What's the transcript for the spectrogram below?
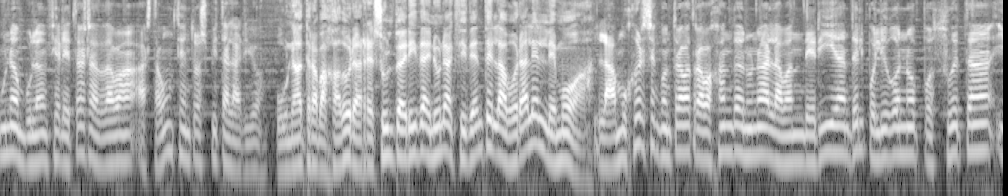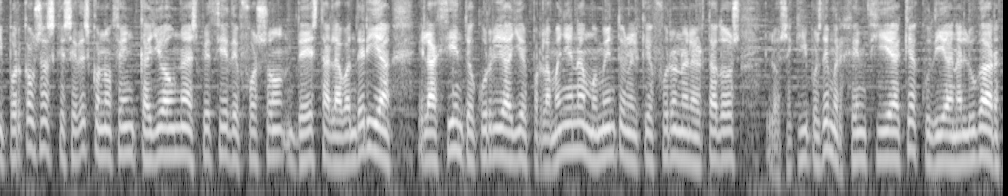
una ambulancia le trasladaba hasta un centro hospitalario. Una trabajadora resulta herida en un accidente laboral en Lemoa. La mujer se encontraba trabajando en una lavandería del polígono Pozueta y por causas que se desconocen cayó a una especie de foso de esta lavandería. El accidente ocurría ayer por la mañana, momento en el que fueron alertados los equipos de emergencia que acudían al lugar.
